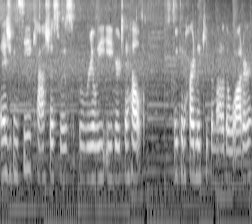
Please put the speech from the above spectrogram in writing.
And as you can see, Cassius was really eager to help. We could hardly keep him out of the water.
